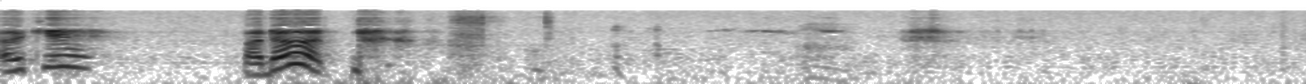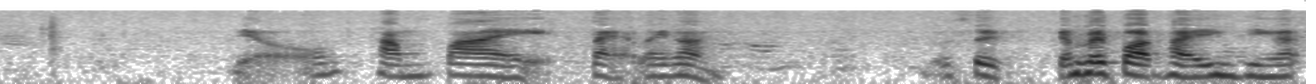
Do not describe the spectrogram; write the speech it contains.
โอเคต่อเดิดเดี๋ยวทำป้ายแปะไว้ก่อน รู้สึกจะไม่ปลอดภัยจริงๆแล้ว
